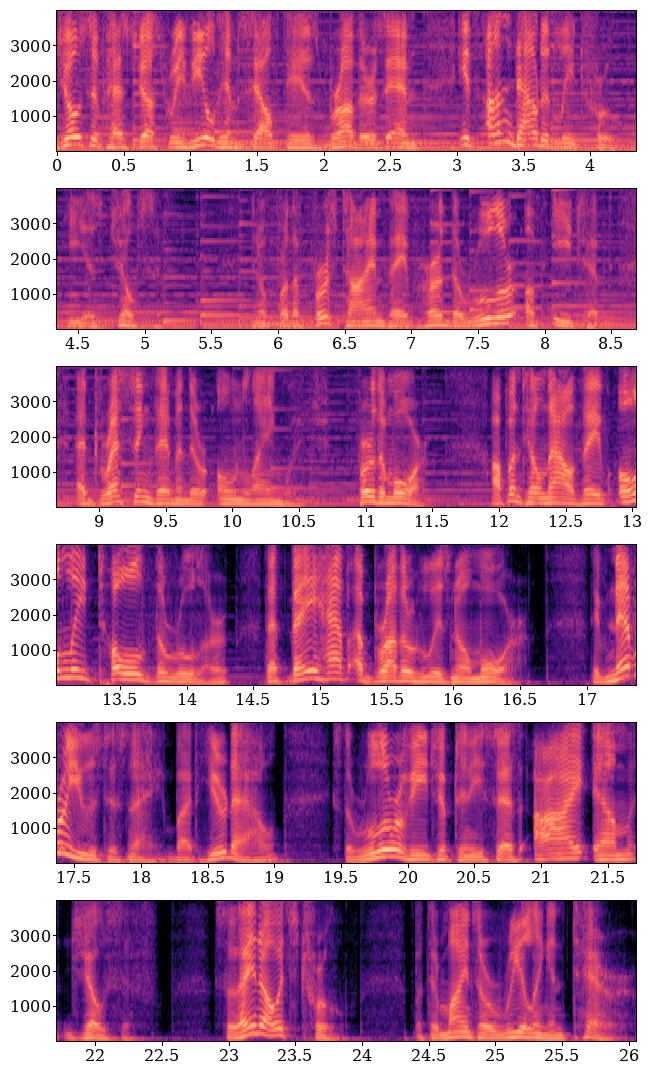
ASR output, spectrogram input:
Joseph has just revealed himself to his brothers, and it's undoubtedly true. He is Joseph. You know, for the first time, they've heard the ruler of Egypt addressing them in their own language. Furthermore, up until now, they've only told the ruler that they have a brother who is no more. They've never used his name, but here now, he's the ruler of Egypt, and he says, I am Joseph. So they know it's true, but their minds are reeling in terror.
